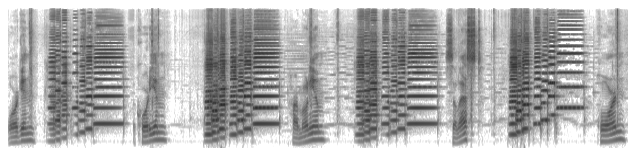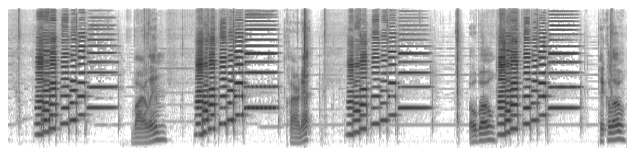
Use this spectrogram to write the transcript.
organ, accordion, harmonium, celeste, horn, violin, clarinet, oboe, piccolo,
